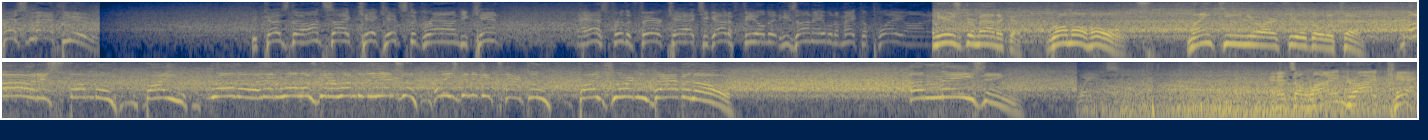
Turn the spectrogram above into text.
Chris Matthews. Because the onside kick hits the ground, you can't ask for the fair catch. You got to field it. He's unable to make a play on it. Here's Gramatica. Romo holds. 19-yard field goal attempt. Oh, it is fumbled by Romo, and then Romo's going to run to the end zone, and he's going to get tackled by Jordan Babineaux. Amazing. Waits. And it's a line drive kick.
